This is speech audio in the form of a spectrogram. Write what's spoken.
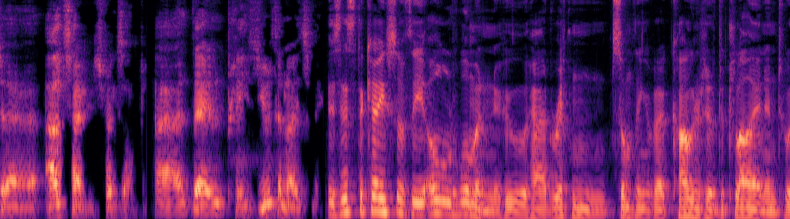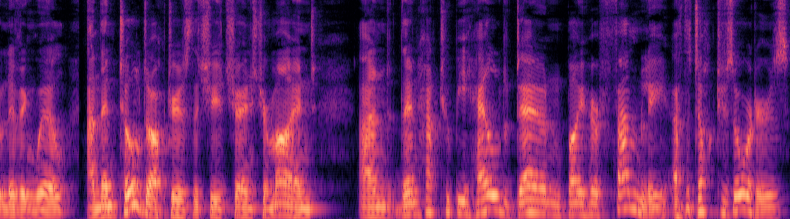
uh, Alzheimer's, for example, uh, then please euthanize me. Is this the case of the old woman who had written something about cognitive decline into a living will and then told doctors that she had changed her mind? and then had to be held down by her family at the doctor's orders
